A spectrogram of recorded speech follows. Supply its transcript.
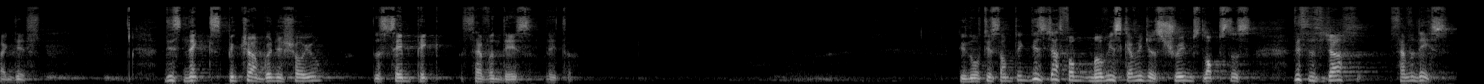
like this. This next picture I'm going to show you, the same pig seven days later. Do you notice something? This is just for marine scavengers, shrimps, lobsters. This is just seven days.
